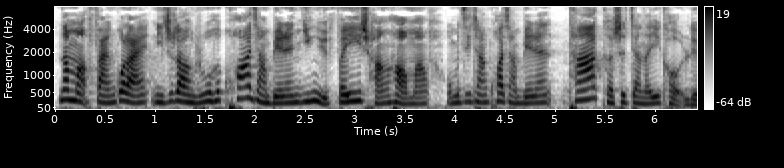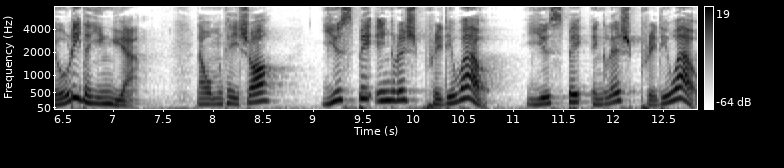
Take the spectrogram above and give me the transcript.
那么反过来，你知道如何夸奖别人英语非常好吗？我们经常夸奖别人，他可是讲了一口流利的英语啊。那我们可以说，You speak English pretty well. You speak English pretty well.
